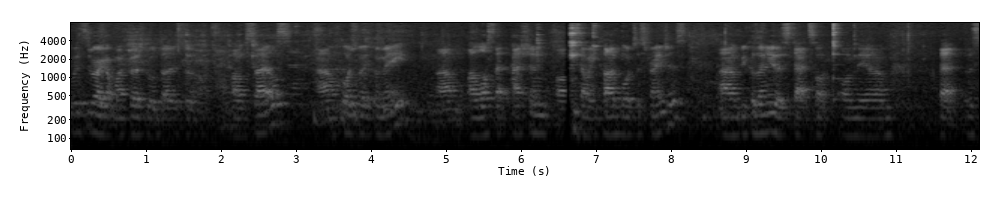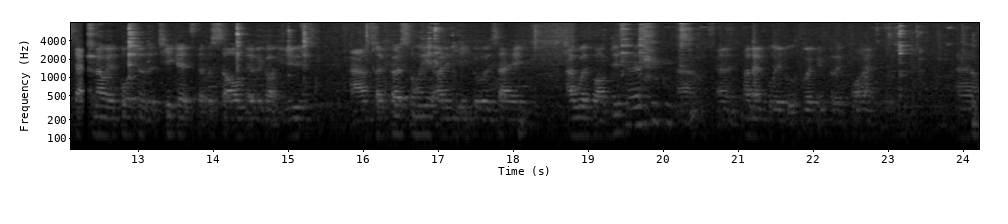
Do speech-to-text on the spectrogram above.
this is where I got my first real dose of, of sales. Um, unfortunately for me, um, I lost that passion of selling cardboard to strangers um, because I knew the stats on, on the um, that the stats and only a portion of the tickets that were sold ever got used. Um, so personally, I didn't think it was a, a worthwhile business, um, and I don't believe it was working for the client. Um,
